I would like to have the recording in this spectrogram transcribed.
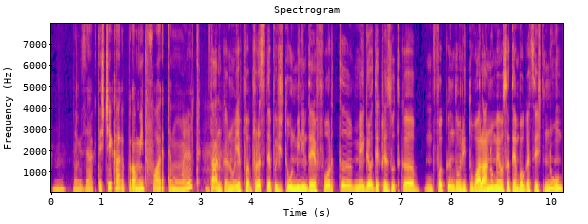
Mhm, exact. Deci cei care promit foarte mult... Da, încă nu e. Fă, fără să depui și tu un minim de efort, mi-e greu de crezut că făcând un ritual anume o să te îmbogățești. Nu,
